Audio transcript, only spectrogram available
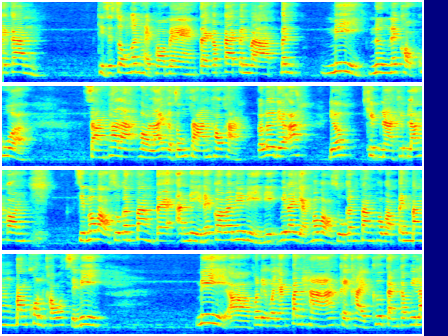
ในการ ที่จะส่งเงินให้พ่อแม่ แต่กลับกลายเป็นว่าเป็นมีหนึ่งในครอบครัวสร้างภาระเว้าร้ายกับสงสารเขาค่ะ ก็เลยเดี๋ยวอะเดี๋ยวคลิปหน้าคลิปล้างก่อนสิมาเว้าสู่กันฟัง แต่อันนี้ในกรณีนี่นี่เวลาอยากมาเว้าสู่กันฟัง เพราะว่าเป็นบางบางคนเขาสิมี มีเอ่อเขาเรียกว่ายังปัญหาไข่ๆคือกันกับวิไล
